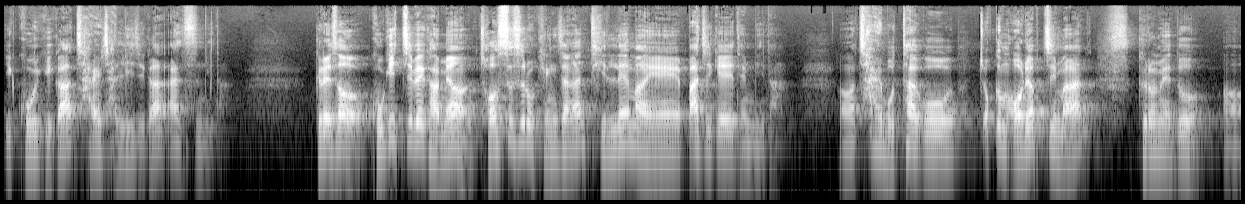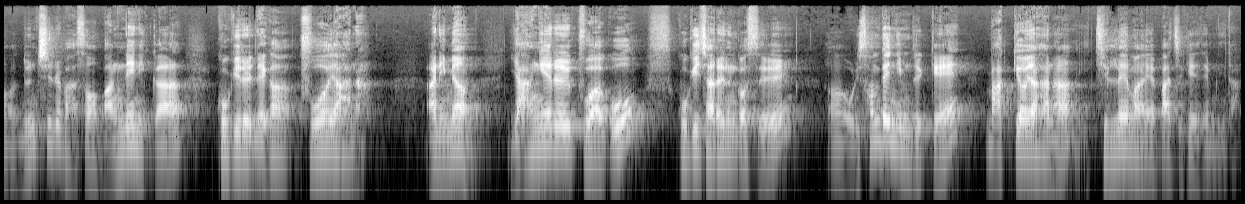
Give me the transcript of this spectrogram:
이 고기가 잘 잘리지가 않습니다. 그래서 고깃집에 가면 저 스스로 굉장한 딜레마에 빠지게 됩니다. 어, 잘 못하고 조금 어렵지만 그럼에도 어, 눈치를 봐서 막내니까 고기를 내가 구워야 하나 아니면 양해를 구하고 고기 자르는 것을 어, 우리 선배님들께 맡겨야 하나 이 딜레마에 빠지게 됩니다.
